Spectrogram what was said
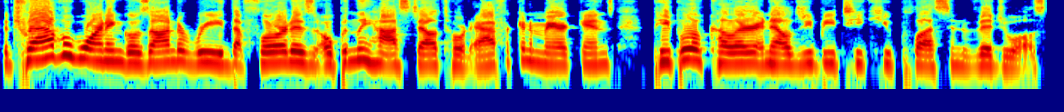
The travel warning goes on to read that Florida is openly hostile toward African Americans, people of color, and LGBTQ plus individuals.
